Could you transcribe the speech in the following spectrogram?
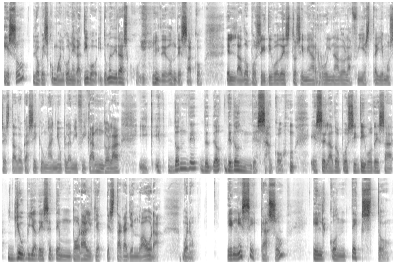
eso lo ves como algo negativo. Y tú me dirás, ¿y de dónde saco el lado positivo de esto si me ha arruinado la fiesta y hemos estado casi que un año planificándola? ¿Y, dónde, de, dónde saco ese lado positivo de esa lluvia, de ese temporal que está cayendo ahora? Bueno, en ese caso, el contexto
